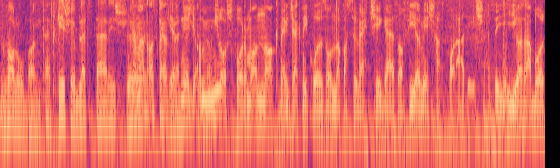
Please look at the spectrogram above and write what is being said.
valóban. Tehát később lett sztár, és Nem, hát azt kell tudni, hogy a Milos Formannak, meg Jack Nicholsonnak a szövetsége ez a film, és hát parádés. Hát így igazából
